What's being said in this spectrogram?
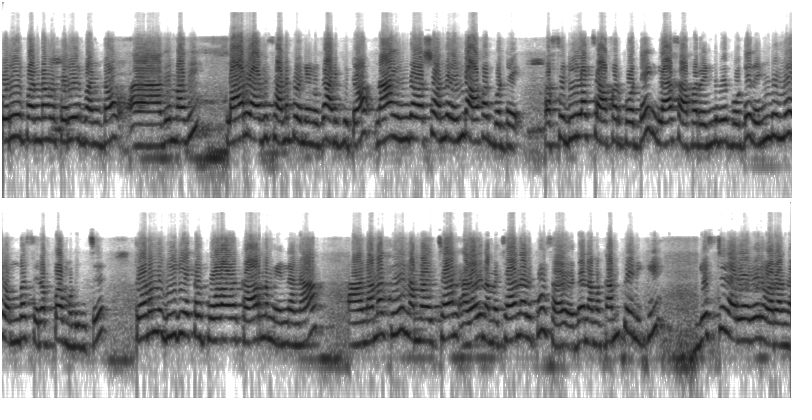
கொரியர் பண்றவங்க கொரியர் பண்ணிட்டோம். அதே மாதிரி லாரி ஆஃபீஸ் அனுப்ப வேண்டியவங்களுக்கு அனுப்பிட்டோம். நான் இந்த வருஷம் வந்து ரெண்டு ஆஃபர் போட்டேன். ஃபர்ஸ்ட் டீலக்ஸ் ஆஃபர் போட்டேன். கிளாஸ் ஆஃபர் ரெண்டுமே போட்டு ரெண்டுமே ரொம்ப சிறப்பா முடிஞ்சுச்சு. தொடர்ந்து வீடியோக்கள் போடாத காரணம் என்னன்னா நமக்கு நம்ம சேனல் அதாவது நம்ம சேனலுக்கும் நம்ம கம்பெனிக்கு கெஸ்ட் நிறைய பேர் வராங்க.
